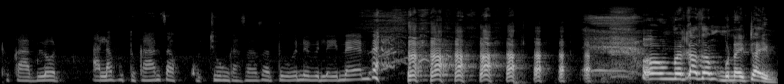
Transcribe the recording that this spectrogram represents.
Tukaupload, alafu tukaanza kuchunga sasa tuone vile inaenda. oh, mmekaza mnai time?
